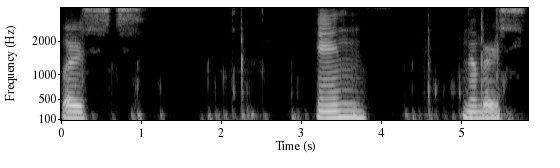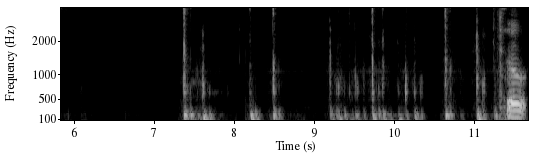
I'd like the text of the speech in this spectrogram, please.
first n numbers so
